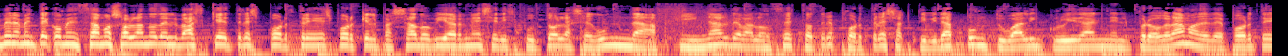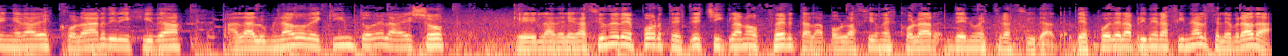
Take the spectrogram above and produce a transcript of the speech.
Primeramente comenzamos hablando del básquet 3x3 porque el pasado viernes se disputó la segunda final de baloncesto 3x3, actividad puntual incluida en el programa de deporte en edad escolar dirigida al alumnado de quinto de la ESO que la Delegación de Deportes de Chiclana oferta a la población escolar de nuestra ciudad. Después de la primera final celebrada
